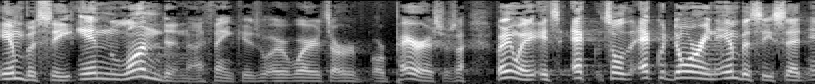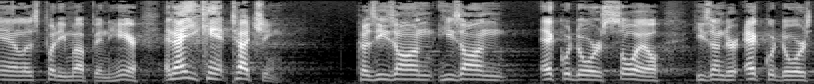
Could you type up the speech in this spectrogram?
embassy in London, I think, is where, where it's, or, or Paris or something. But anyway, it's, so the Ecuadorian embassy said, yeah, let's put him up in here. And now you can't touch him because he's on, he's on Ecuador's soil, he's under Ecuador's.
